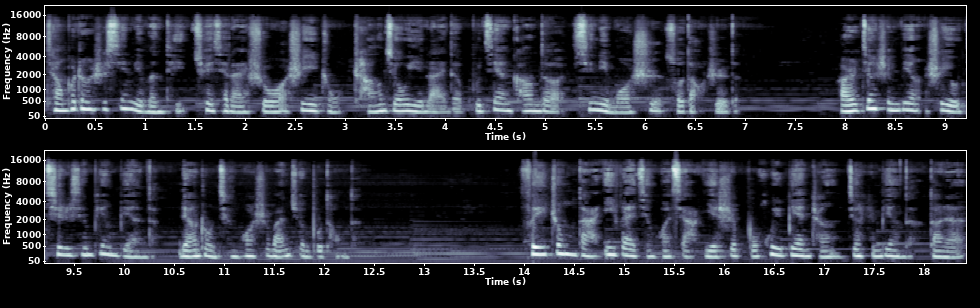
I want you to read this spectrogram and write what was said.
强迫症是心理问题，确切来说是一种长久以来的不健康的心理模式所导致的，而精神病是有器质性病变的，两种情况是完全不同的。非重大意外情况下也是不会变成精神病的。当然，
